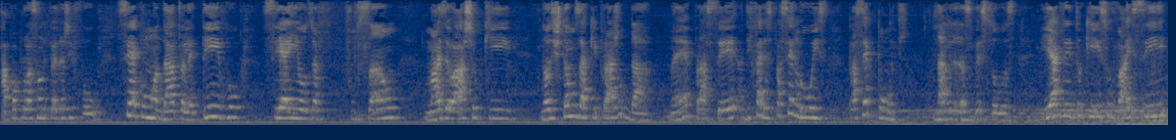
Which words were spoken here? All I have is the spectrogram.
a população de Pedras de Fogo. Se é com mandato eletivo, se é em outra função, mas eu acho que nós estamos aqui para ajudar, né? Para ser a diferença, para ser luz, para ser ponte na vida das pessoas. E acredito que isso vai se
